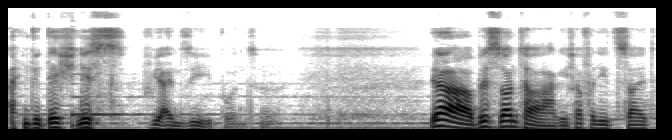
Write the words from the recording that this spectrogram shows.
ein Gedächtnis wie ein Sieb und äh, ja, bis Sonntag. Ich hoffe, die Zeit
